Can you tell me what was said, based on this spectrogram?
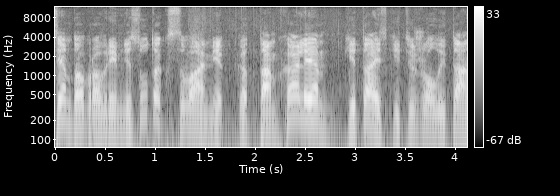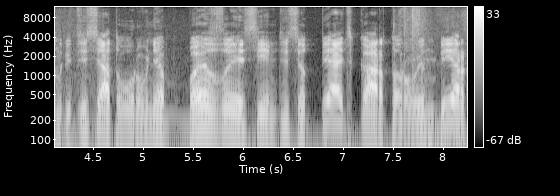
Всем доброго времени суток, с вами Катамхали, китайский тяжелый танк 10 уровня БЗ-75, карта Руинберг.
